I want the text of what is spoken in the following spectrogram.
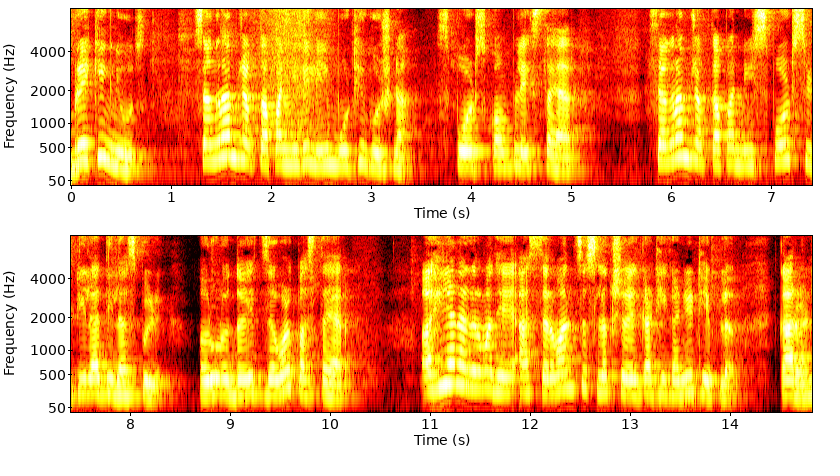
ब्रेकिंग न्यूज. संग्राम जगतापांनी दिली मोठी घोषणा. स्पोर्ट्स कॉम्प्लेक्स तयार. संग्राम जगतापांनी स्पोर्ट्स सिटीला दिला स्पीड. अरुणोदय जवळपास तयार. अहिल्यानगरमध्ये आज सर्वांचंच लक्ष एका ठिकाणी ठेपलं. कारण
